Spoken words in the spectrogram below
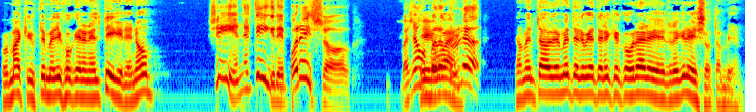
Por más que usted me dijo que era en el Tigre, ¿no? Sí, en el Tigre, por eso. Vayamos Sí, para bueno. otro lado. Lamentablemente le voy a tener que cobrar el regreso también.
